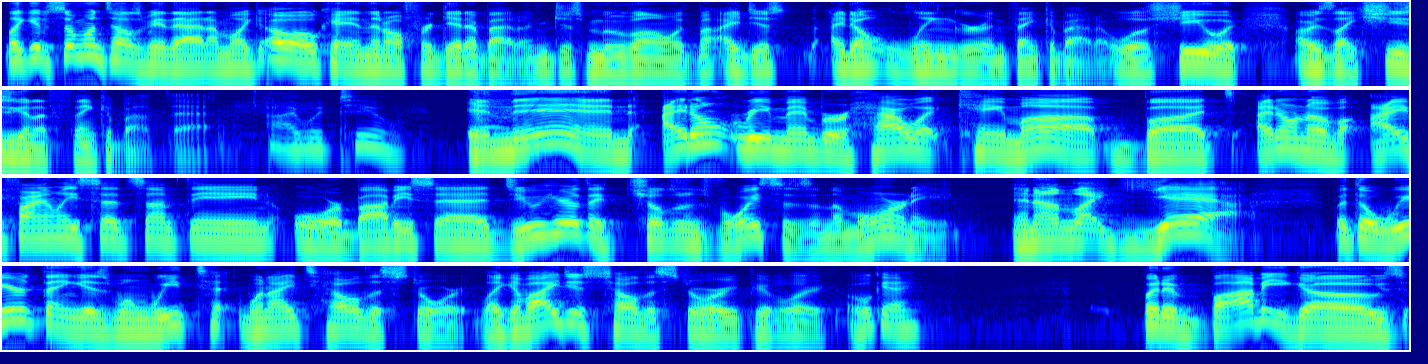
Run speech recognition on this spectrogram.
like if someone tells me that i'm like oh okay and then i'll forget about it and just move on with my i just i don't linger and think about it. Well she would i was like she's gonna think about that. I would too. and then i don't remember how it came up but i don't know if i finally said something or bobby said do you hear the children's voices in the morning? And i'm like yeah. But the weird thing is when we t- when i tell the story like if i just tell the story people are like okay but if Bobby goes,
